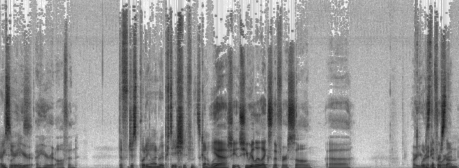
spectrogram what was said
Are you I serious? hear I hear it often. The, just putting on Reputation. it's kind of wild. Yeah, she she really likes the first song. Uh, are you What is the first song?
